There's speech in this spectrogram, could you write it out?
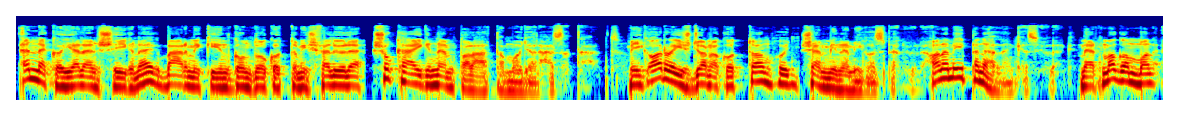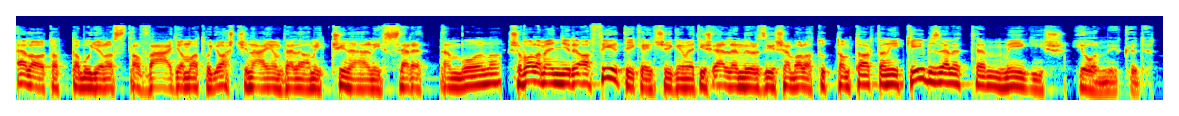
Ennek a jelenségnek, bármiként gondolkodtam is felőle, sokáig nem találtam magyarázatát. Még arra is gyanakodtam, hogy semmi nem igaz belőle, hanem éppen ellenkezőleg. Mert magamban elaltattam ugyanazt a vágyamat, hogy azt csináljam vele, amit csinálni szerettem volna, és valamennyire a féltékenységemet is ellenőrzésem alatt tudtam tartani, képzeletem mégis jól működött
